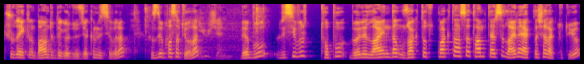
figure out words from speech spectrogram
Şurada ekran boundary'de gördüğünüz yakın receiver'a hızlı bir pas atıyorlar. Ve bu receiver topu böyle line'dan uzakta tutmaktansa tam tersi line'a yaklaşarak tutuyor.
